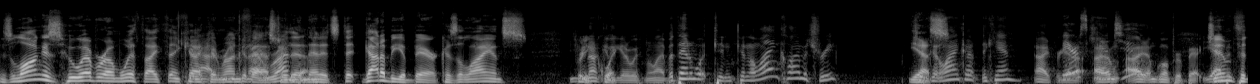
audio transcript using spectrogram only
as long as whoever I'm with, I think can I can you run can faster. outrun Then, them. then it's got to be a bear because the lion's You're not going quick. to get away from the lion. But then, what can can a lion climb a tree? Yes. Can a lion climb? They can. All right, forget Bears it. All right, can I'm, too. all right, I'm going for bear. Yeah, Jim but still,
